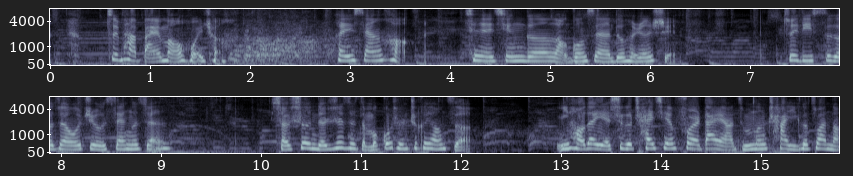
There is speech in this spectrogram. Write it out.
最怕白忙活一场。欢迎三号，谢谢青哥老公送来多喝热水。最低四个钻，我只有三个钻。小时候，你的日子怎么过成这个样子？你好歹也是个拆迁富二代呀，怎么能差一个钻呢？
